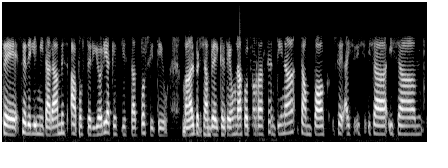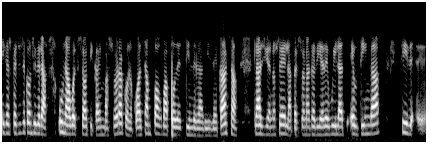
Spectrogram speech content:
se, se delimitarà més a posteriori aquest llistat positiu. Val? Per exemple, el que té una cotorra argentina tampoc, aquesta espècie se considera una au exòtica invasora, con lo qual tampoc va poder tindre-la dins de casa. Clar, jo no sé, la persona que a dia d'avui heu tinga, si eh,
